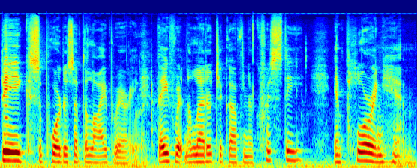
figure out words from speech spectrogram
big supporters of the library. Right. They've written a letter to Governor Christie imploring him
